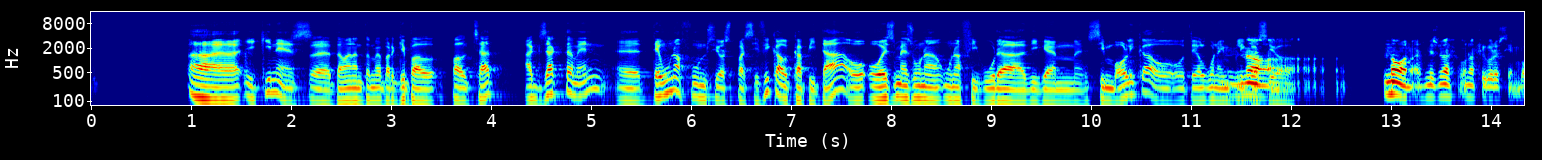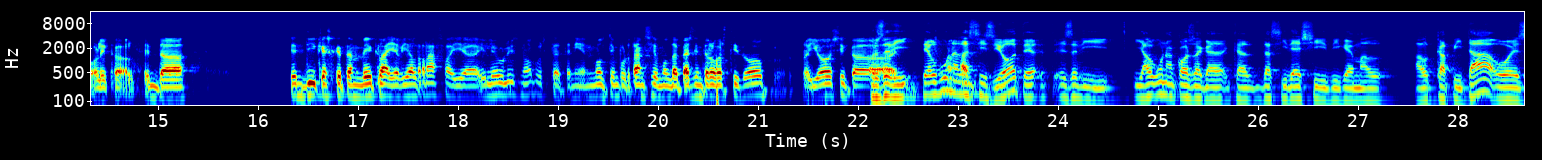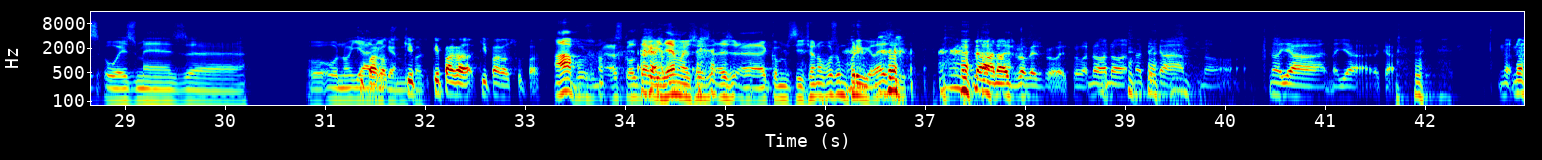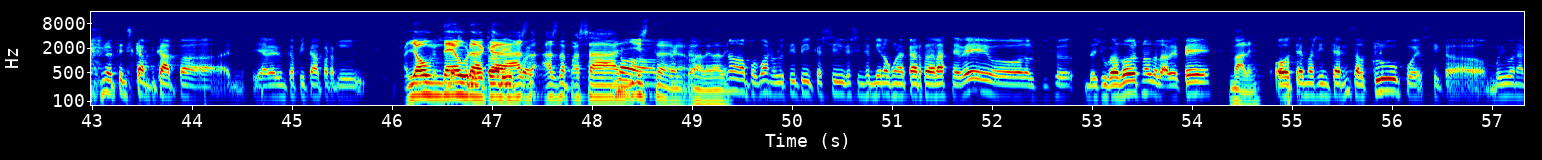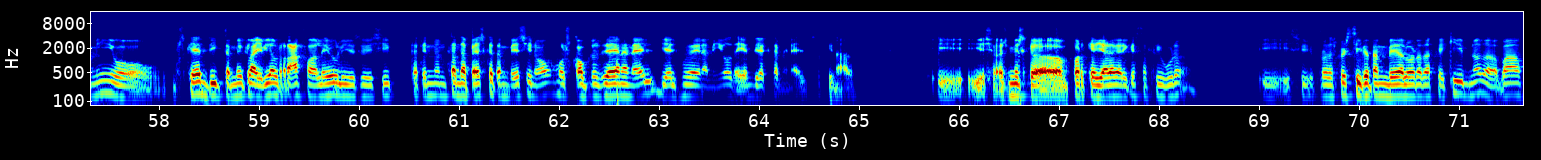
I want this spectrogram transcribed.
Uh, I quin és, uh, demanen també per aquí pel, pel xat, exactament eh, té una funció específica el capità o, o és més una, una figura, diguem, simbòlica o, o té alguna implicació? No, no, no és més una, una figura simbòlica. El fet de, et dic és que també, clar, hi havia el Rafa i, i l'Eulis, no? pues que tenien molta importància, molt de pes dintre del vestidor, però, però jo sí que... Però és a dir, té alguna decisió? Té, és a dir, hi ha alguna cosa que, que decideixi, diguem, el, el capità o és, o és més... Eh... O, o no hi ha, qui paga, diguem... Qui, qui, paga, qui paga els sopars? Ah, doncs, escolta, Guillem, això és, és, eh, com si això no fos un privilegi. no, no, és broma, és broma, és broma. No, no, no té cap... No, no hi ha, no hi ha cap... No, no, no tens cap, cap... Uh, no sé, hi ha d'haver un capità per, allò un deure que has de, has de passar no, llista. Exacte. Vale, vale. No, però bueno, el típic que sí, que si ens envien alguna carta de l'ACB o dels, de jugadors, no, de l'ABP, vale. o temes interns del club, pues sí que m'ho diuen a mi, o és que et dic, també, clar, hi havia el Rafa, l'Eulis i així, que tenen tant de pes que també, si no, molts cops els deien a ell i ells m'ho deien a mi o deien directament ells, al final. I, i això és més que perquè hi ha d'haver aquesta figura. I, i sí, però després sí que també a l'hora de fer equip, no, de va,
